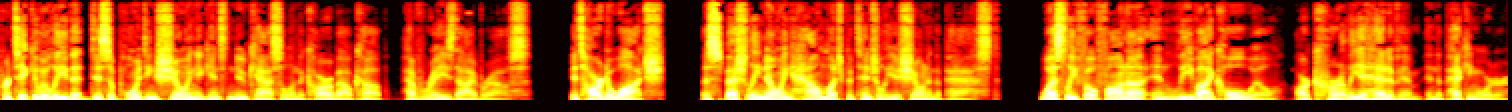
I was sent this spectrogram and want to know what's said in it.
particularly that disappointing showing against Newcastle in the Carabao Cup, have raised eyebrows. It's hard to watch, especially knowing how much potential he has shown in the past. Wesley Fofana and Levi Colwill are currently ahead of him in the pecking order,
